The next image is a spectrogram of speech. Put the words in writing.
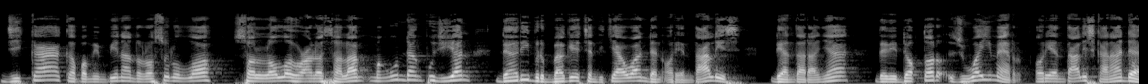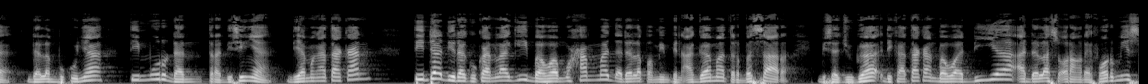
jika kepemimpinan Rasulullah Shallallahu Alaihi Wasallam mengundang pujian dari berbagai cendikiawan dan orientalis, di antaranya dari Dr. Zweimer, orientalis Kanada, dalam bukunya Timur dan Tradisinya. Dia mengatakan, Tidak diragukan lagi bahwa Muhammad adalah pemimpin agama terbesar. Bisa juga dikatakan bahwa dia adalah seorang reformis,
